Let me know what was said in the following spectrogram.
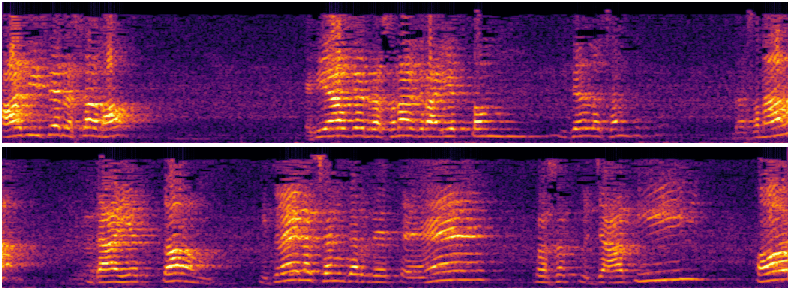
आदि से रसाभाव। यदि अगर रसना ग्राह्यतम इधर लक्षण रसना ग्राह्यतम इतना ही लक्षण कर देते हैं, रसत्व जाति और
